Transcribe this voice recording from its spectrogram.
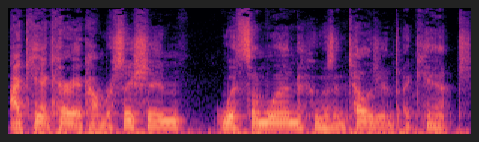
I can't carry a conversation with someone who is intelligent. I can't.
